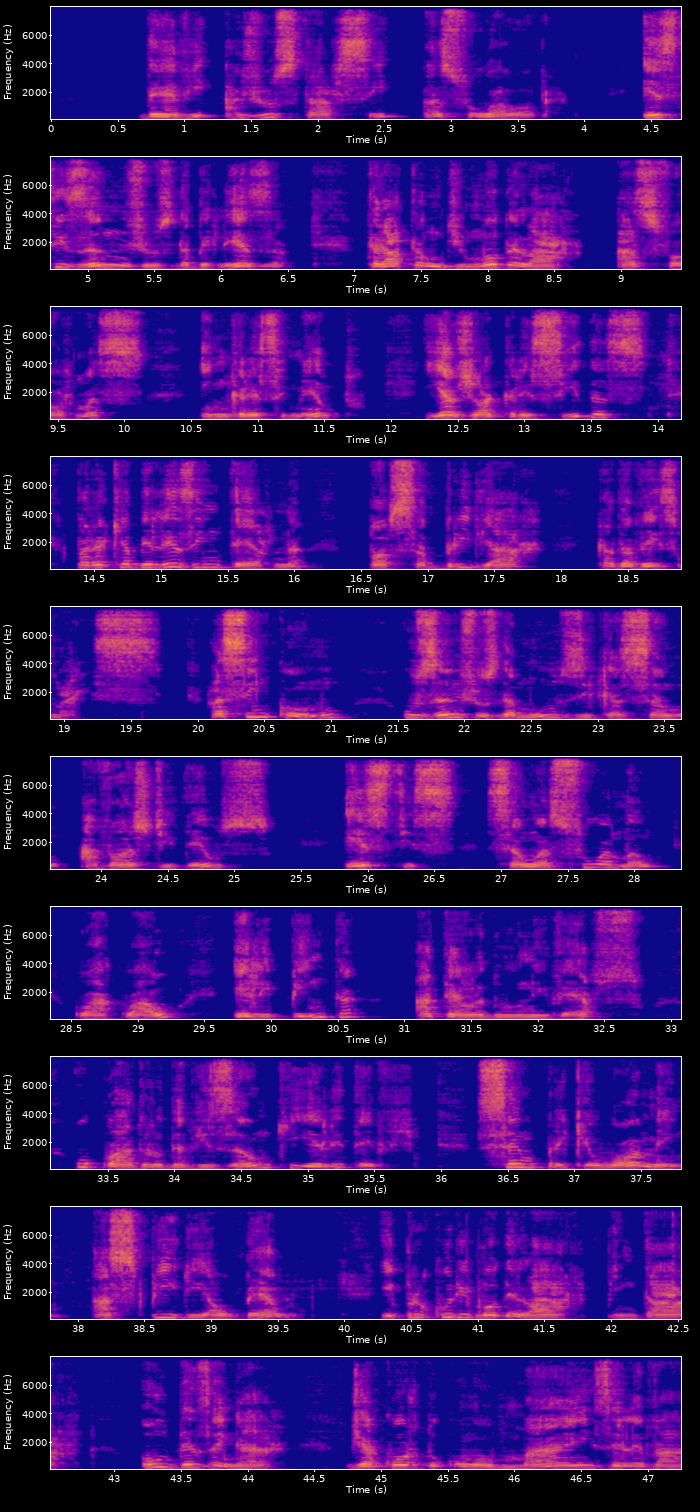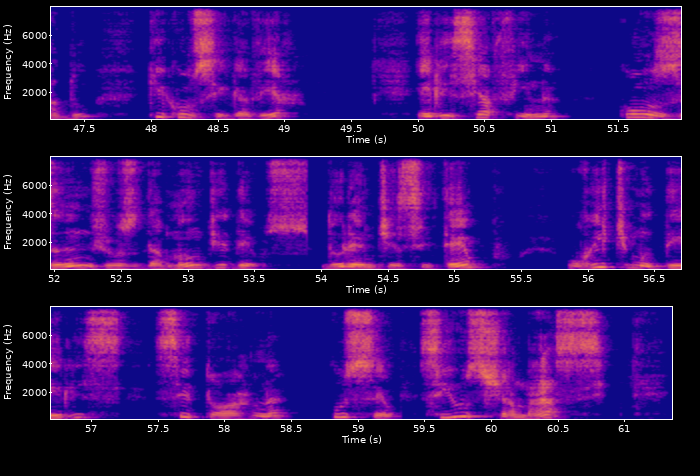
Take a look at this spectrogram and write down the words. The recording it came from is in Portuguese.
deve ajustar-se a sua obra. Estes anjos da beleza tratam de modelar as formas em crescimento e as já crescidas, para que a beleza interna possa brilhar cada vez mais. Assim como os anjos da música são a voz de Deus, estes são a sua mão, com a qual ele pinta a tela do universo, o quadro da visão que ele teve. Sempre que o homem aspire ao belo e procure modelar, pintar ou desenhar de acordo com o mais elevado que consiga ver, ele se afina com os anjos da mão de Deus. Durante esse tempo, o ritmo deles se torna o seu. Se os chamasse,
